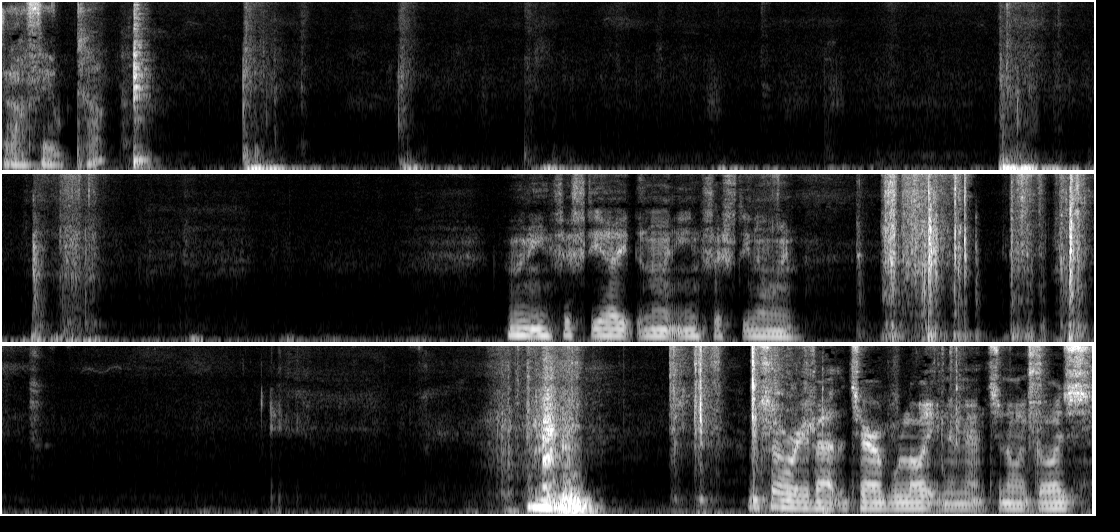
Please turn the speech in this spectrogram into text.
Garfield Cup. Nineteen fifty eight to nineteen fifty nine. I'm sorry about the terrible lighting in that tonight, guys.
